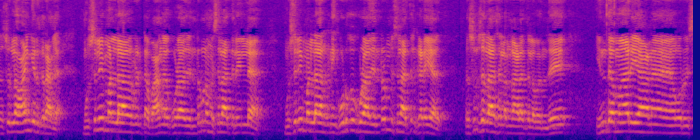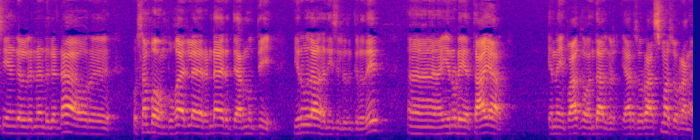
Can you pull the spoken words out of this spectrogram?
ரசூல்லா வாங்கியிருக்கிறாங்க. முஸ்லீம் அல்லாதவர்கள்ட்ட வாங்கக்கூடாது என்றும் நம்ம இஸ்லாத்தில் இல்லை. முஸ்லீம் அல்லாருக்கு நீ கொடுக்கக்கூடாது என்றும் இஸ்லாத்தில் கிடையாது. ரசூல் சல்லா செல்லம் காலத்தில் வந்து இந்த மாதிரியான ஒரு விஷயங்கள் என்னென்னு கேட்டால் ஒரு ஒரு சம்பவம் புகாரில் ரெண்டாயிரத்தி அறநூற்றி இருபதாவது ஹதீஸில் இருக்கிறது. என்னுடைய தாயார் என்னை பார்க்க வந்தார்கள். யார் சொல்கிறா அஸ்மா சொல்கிறாங்க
